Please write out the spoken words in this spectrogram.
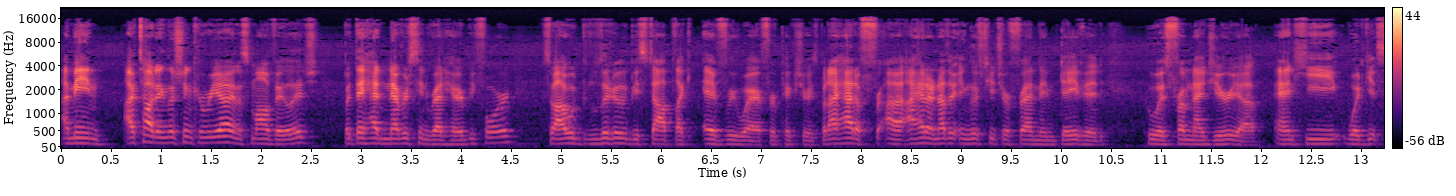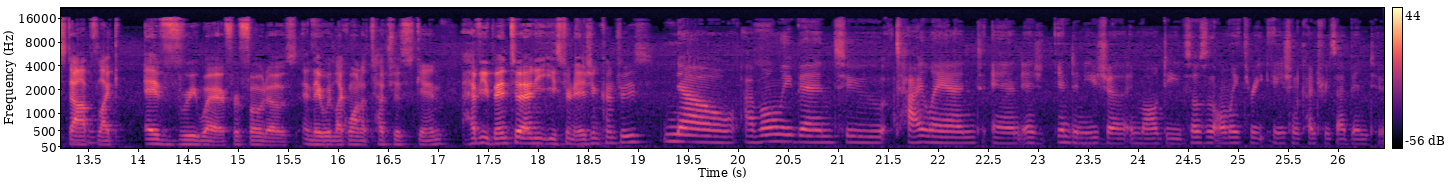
I mean, I taught English in Korea in a small village, but they had never seen red hair before. So I would literally be stopped like everywhere for pictures. But I had a fr- uh, I had another English teacher friend named David who was from Nigeria, and he would get stopped like everywhere for photos and they would like want to touch his skin. Have you been to any Eastern Asian countries? No, I've only been to Thailand and Indonesia and Maldives. Those are the only three Asian countries I've been to.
